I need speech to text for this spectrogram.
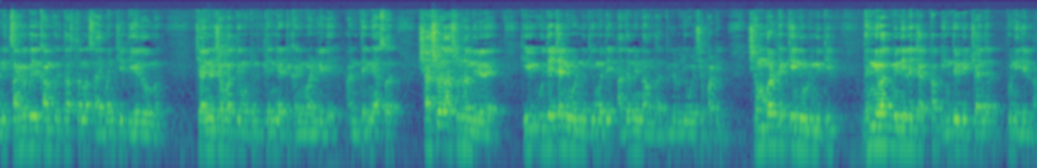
आणि चांगल्या काम करीत असताना साहेबांची ध्येय धोरणं चॅनलच्या माध्यमातून त्यांनी या ठिकाणी मांडलेले आहे. आणि त्यांनी असं शाश्वत आश्वासन दिलेलं आहे की उद्याच्या निवडणुकीमध्ये आदरणीय नामदार दिलीपजी वळसे पाटील शंभर टक्के निवडून येतील. धन्यवाद मी निले जगताप हिंदवी न्यूज चॅनल पुणे जिल्हा.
